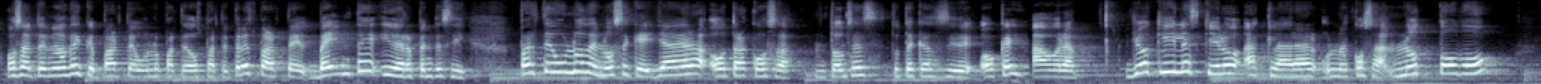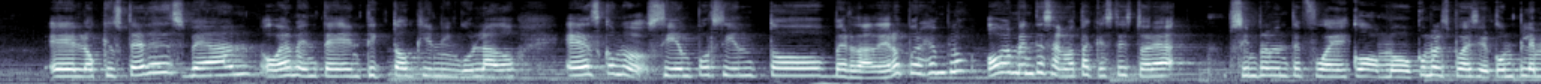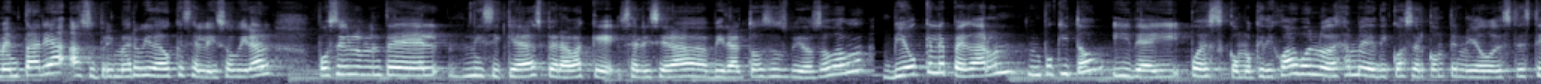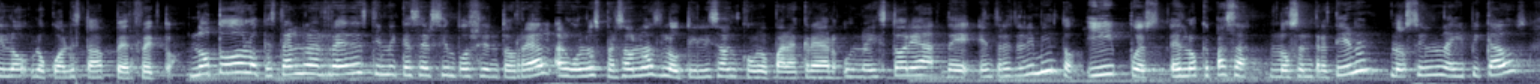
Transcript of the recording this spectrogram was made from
O sea, tenía de que parte 1, parte 2, parte 3, parte 20 y de repente sí. Parte 1 de no sé qué, ya era otra cosa. Entonces tú te quedas así de, ok. Ahora, yo aquí les quiero aclarar una cosa. No todo eh, lo que ustedes vean, obviamente en TikTok y en ningún lado, es como 100% verdadero, por ejemplo. Obviamente se nota que esta historia simplemente fue como, ¿cómo les puedo decir? Complementaria a su primer video que se le hizo viral. Posiblemente él ni siquiera esperaba que se le hiciera viral todos esos videos de Obama. Vio que le pegaron un poquito y de ahí pues como que dijo, ah bueno, déjame dedico a hacer contenido de este estilo, lo cual está perfecto. No todo lo que está en las redes tiene que ser 100% real. Algunas personas lo utilizan como para crear una historia de entretenimiento. Y pues es lo que pasa, nos entretienen, nos tienen ahí picados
